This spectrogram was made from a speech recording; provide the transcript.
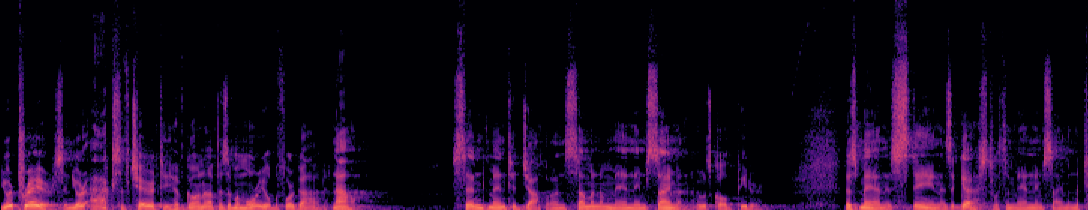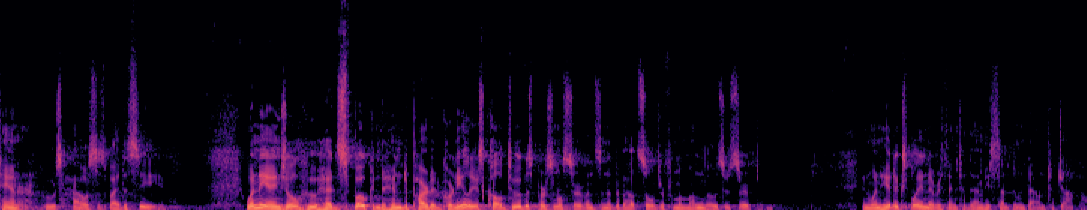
Your prayers and your acts of charity have gone up as a memorial before God. Now, send men to Joppa and summon a man named Simon, who is called Peter. This man is staying as a guest with a man named Simon the tanner, whose house is by the sea. When the angel who had spoken to him departed, Cornelius called two of his personal servants and a devout soldier from among those who served him. And when he had explained everything to them, he sent them down to Joppa.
